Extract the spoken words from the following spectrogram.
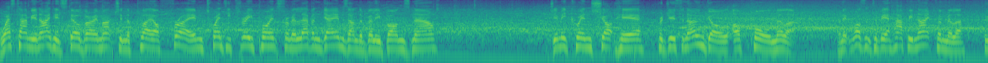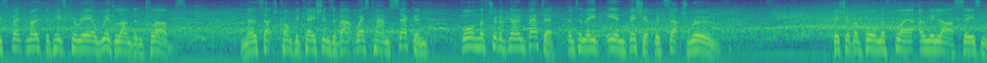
West Ham United still very much in the playoff frame. 23 points from 11 games under Billy Bonds now. Jimmy Quinn's shot here produced an own goal off Paul Miller. And it wasn't to be a happy night for Miller, who spent most of his career with London clubs. No such complications about West Ham's second. Bournemouth should have known better than to leave Ian Bishop with such room. Bishop, a Bournemouth player only last season.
